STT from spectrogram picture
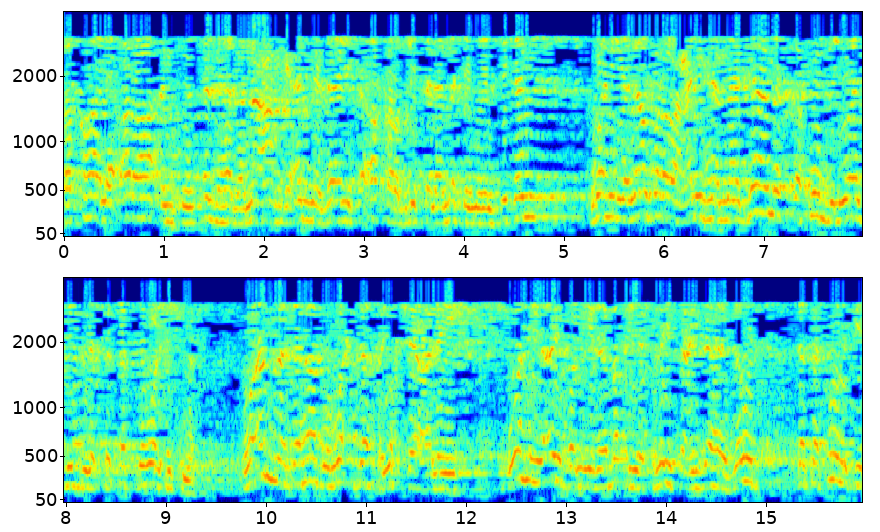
فقال أرى أن تذهب معه لأن ذلك أقرب لسلامته من الفتن وهي لا ضرر عليها ما دامت تقوم بالواجب من التستر والحكمة. وأما ذهابه وحده فيخشى عليه. وهي أيضا إذا بقيت ليس عندها زوج ستكون في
